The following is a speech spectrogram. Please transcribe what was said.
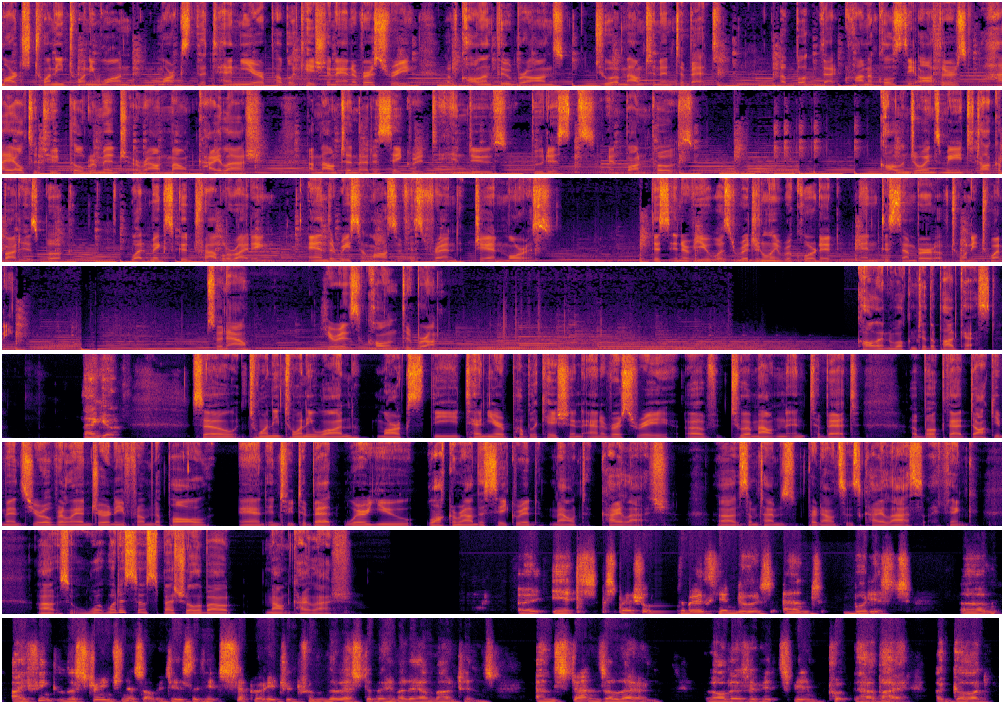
March 2021 marks the 10 year publication anniversary of Colin Thubron's To a Mountain in Tibet, a book that chronicles the author's high altitude pilgrimage around Mount Kailash, a mountain that is sacred to Hindus, Buddhists, and Bonpos. Colin joins me to talk about his book, What Makes Good Travel Writing, and the recent loss of his friend Jan Morris. This interview was originally recorded in December of 2020. So now, here is Colin Thubron. Colin, welcome to the podcast. Thank you. So, 2021 marks the 10 year publication anniversary of To a Mountain in Tibet, a book that documents your overland journey from Nepal and into Tibet, where you walk around the sacred Mount Kailash, uh, sometimes pronounced as Kailas, I think. Uh, so, what what is so special about Mount Kailash? Uh, it's special to both Hindus and Buddhists. Um, I think the strangeness of it is that it's separated from the rest of the Himalayan mountains and stands alone, rather as if it's been put there by a god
